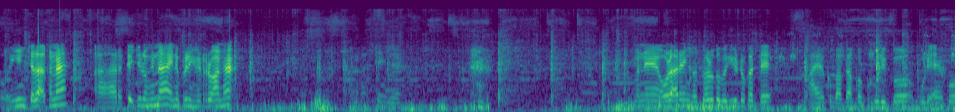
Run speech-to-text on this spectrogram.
Oh, ingin jala kena. Ar kek julung hina ini prin hidroan ha. Asing deh. ᱚᱲᱟᱜ ᱨᱮᱱ ᱡᱚᱛᱚ ᱦᱚᱲ ᱠᱚ ᱵᱟᱹᱜᱤ ᱦᱚᱴᱚ ᱠᱟᱛᱮ ᱟᱭᱳ ᱠᱚ ᱵᱟᱵᱟ ᱠᱚ ᱠᱩᱲᱤ ᱠᱚ ᱵᱩᱰᱷᱤ ᱟᱭᱳ ᱠᱚ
